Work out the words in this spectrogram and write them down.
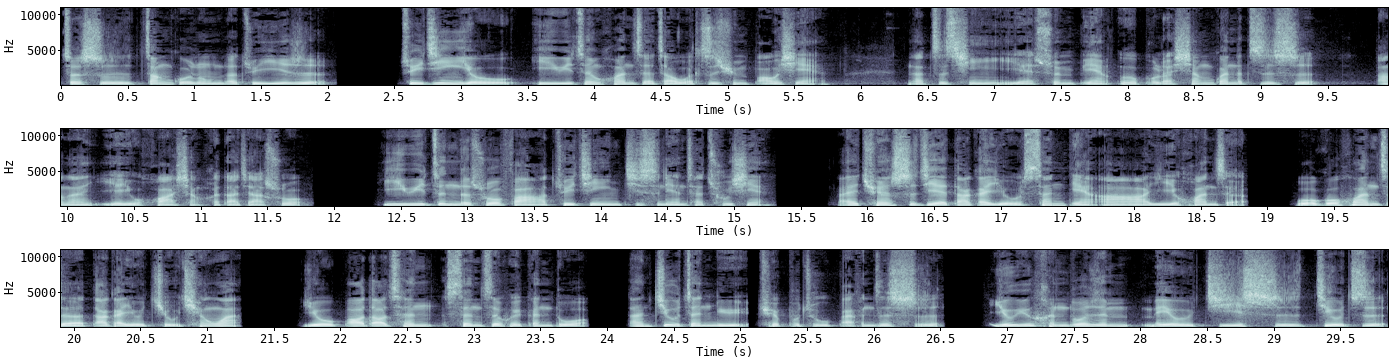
这是张国荣的追忆日。最近有抑郁症患者找我咨询保险，那志勤也顺便恶补了相关的知识，当然也有话想和大家说。抑郁症的说法最近几十年才出现，而全世界大概有三点二二亿患者，我国患者大概有九千万，有报道称甚至会更多，但就诊率却不足百分之十。由于很多人没有及时救治，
